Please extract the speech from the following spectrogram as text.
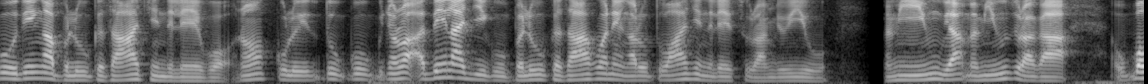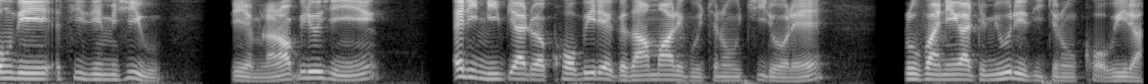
ကိုအတင်းကဘလူးကစားခြင်းတလဲပေါ့နော်ကိုလေသူကိုကျွန်တော်ကအတင်းလိုက်ကြီးကိုဘလူးကစားခွက်နဲ့ငါတို့သွားခြင်းတလဲဆိုတာမျိုးကြီးကိုမမြင်ဘူးဗျာမမြင်ဘူးဆိုတာကဟိုပုံသေးအစီအစဉ်မရှိဘူး သိရမလားနော်ပြီးလို့ရှိရင်အဲ့ဒီနီးပြအတွက်ခေါ်ပေးတဲ့ကစားမတွေကိုကျွန်တော်ကြည့်တော့လေ profile တွေကတမျိုးတွေစီကျွန်တော်ခေါ်ပေးတာ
